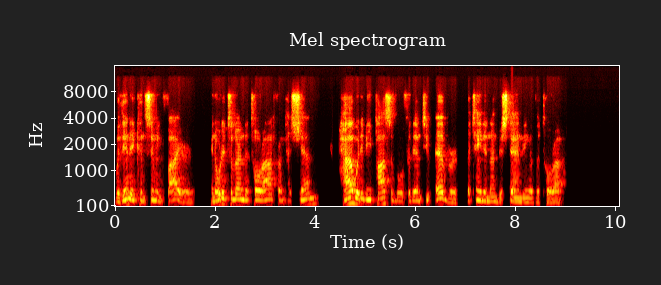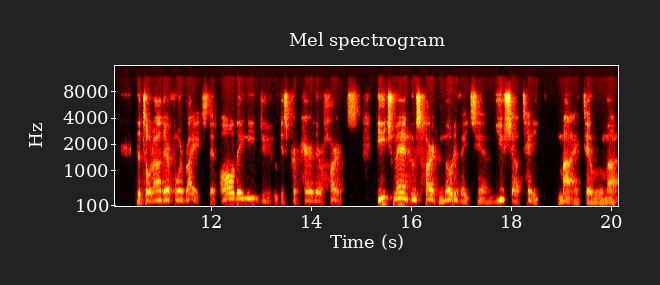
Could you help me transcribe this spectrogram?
within a consuming fire in order to learn the Torah from Hashem, how would it be possible for them to ever attain an understanding of the Torah? The Torah therefore writes that all they need do is prepare their hearts. Each man whose heart motivates him, you shall take my teruma.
